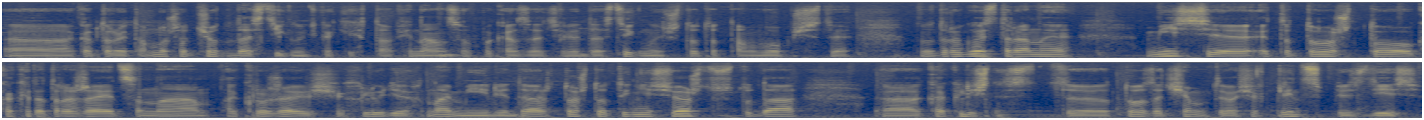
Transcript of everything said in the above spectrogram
э, которые там, ну, что-то достигнуть, каких-то там финансовых показателей, достигнуть что-то там в обществе. Но, с другой стороны, миссия – это то, что, как это отражается на окружающих людях, на мире, да, то, что ты несешь туда э, как личность, то, зачем ты вообще, в принципе, здесь.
